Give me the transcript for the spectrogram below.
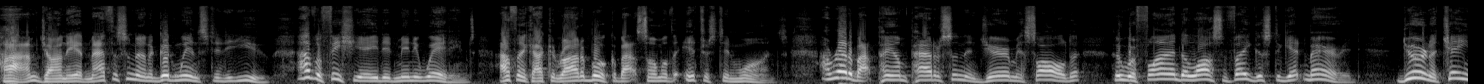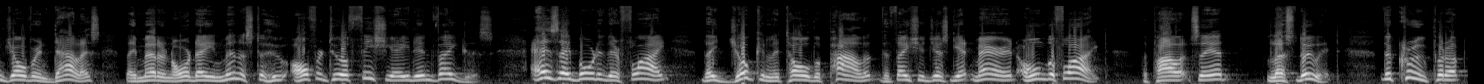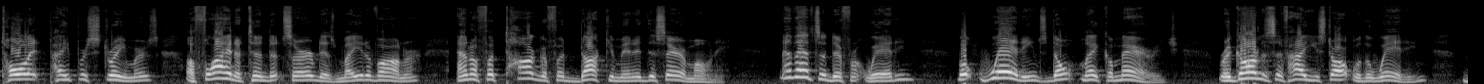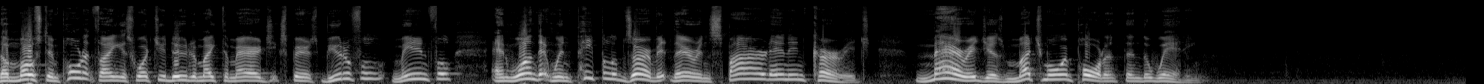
Hi, I'm John Ed Mathison, and a good Wednesday to you. I've officiated many weddings. I think I could write a book about some of the interesting ones. I read about Pam Patterson and Jeremy Salda, who were flying to Las Vegas to get married. During a changeover in Dallas, they met an ordained minister who offered to officiate in Vegas. As they boarded their flight, they jokingly told the pilot that they should just get married on the flight. The pilot said, Let's do it. The crew put up toilet paper streamers, a flight attendant served as maid of honor, and a photographer documented the ceremony. Now that's a different wedding, but weddings don't make a marriage. Regardless of how you start with a wedding, the most important thing is what you do to make the marriage experience beautiful, meaningful, and one that when people observe it, they're inspired and encouraged. Marriage is much more important than the wedding.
